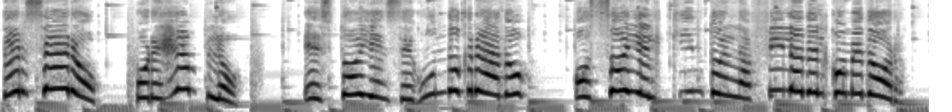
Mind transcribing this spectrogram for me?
tercero. Por ejemplo, estoy en segundo grado o soy el quinto en la fila del comedor.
